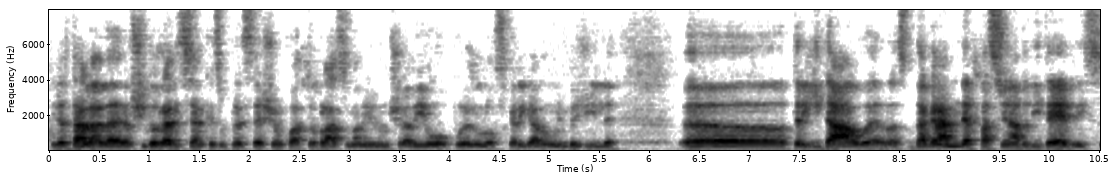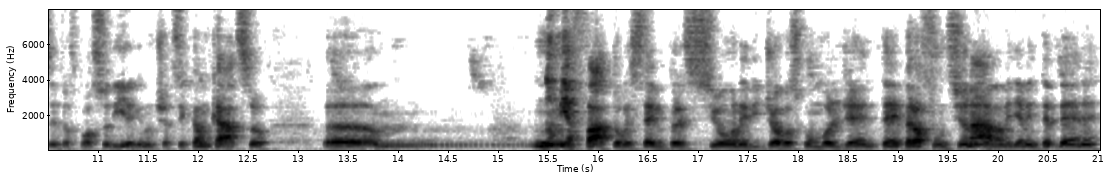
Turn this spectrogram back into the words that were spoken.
in realtà la, la, era uscito gratis anche su PlayStation 4 Plus, ma io non ce l'avevo oppure non l'ho scaricato come imbecille uh, Tricky Tower, da grande appassionato di Tetris, posso dire che non ci azzecca un cazzo. Uh, non mi ha fatto questa impressione di gioco sconvolgente, però funzionava mediamente bene.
